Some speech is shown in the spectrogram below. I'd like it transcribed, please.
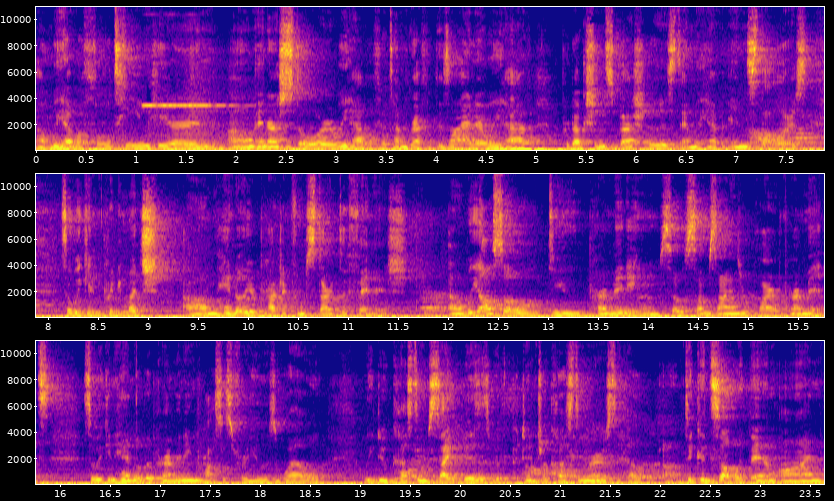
Um, we have a full team here in, um, in our store. We have a full-time graphic designer, we have production specialists, and we have installers. So we can pretty much um, handle your project from start to finish. Um, we also do permitting, so some signs require permits, so we can handle the permitting process for you as well. We do custom site visits with potential customers to help um, to consult with them on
